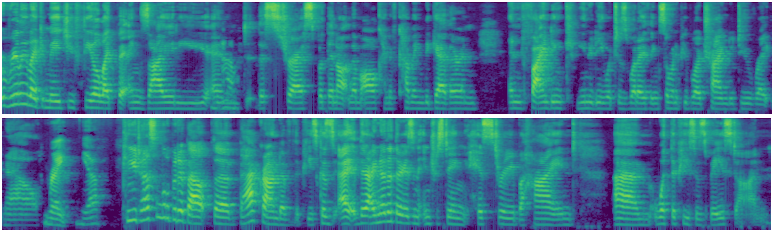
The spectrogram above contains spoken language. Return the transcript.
really like made you feel like the anxiety and yeah. the stress, but then all, them all kind of coming together and and finding community, which is what I think so many people are trying to do right now. Right. Yeah. Can you tell us a little bit about the background of the piece? Because I, I know that there is an interesting history behind um, what the piece is based on.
